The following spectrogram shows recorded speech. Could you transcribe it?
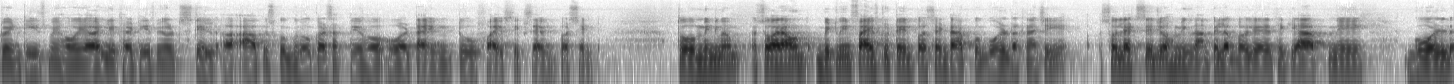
ट्वेंटीज़ में हो या अर्ली थर्टीज़ में हो स्टिल आप इसको ग्रो कर सकते हो over time to five six seven percent तो minimum so around between five to ten percent आपको गोल्ड रखना चाहिए। सो लेट से जो हम एग्ज़ाम्पल अब ले रहे थे कि आपने गोल्ड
